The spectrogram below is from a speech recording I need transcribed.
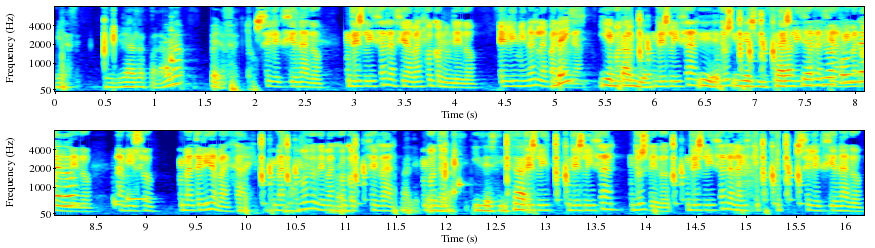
mirad, eliminar la palabra, perfecto. Seleccionado. Deslizar hacia abajo con un dedo. Eliminar la palabra. ¿Veis? Y en Botón. cambio, Deslizar. y de- dos- y deslizar hacia arriba con dedo. Aviso. Batería baja. Ay, Ba- vale, modo de bajo. vale, cerrar. Vale, Botón. perdonad, y deslizar, Desli- deslizar. Dos dedos. Deslizar a la izquierda. Seleccionado.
